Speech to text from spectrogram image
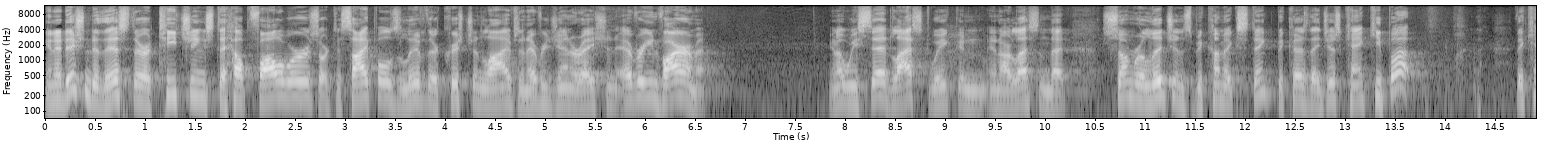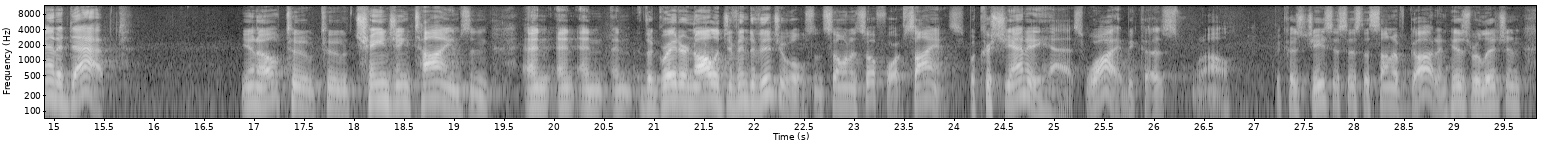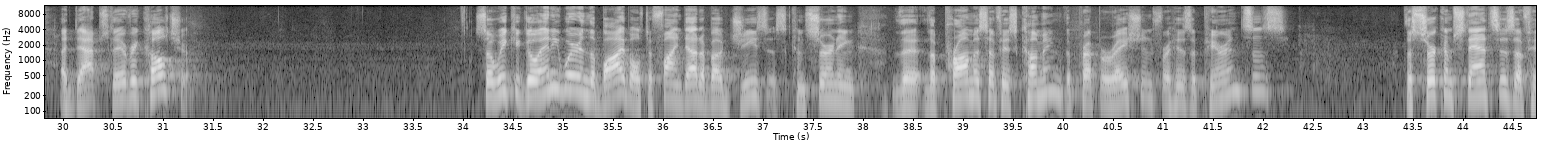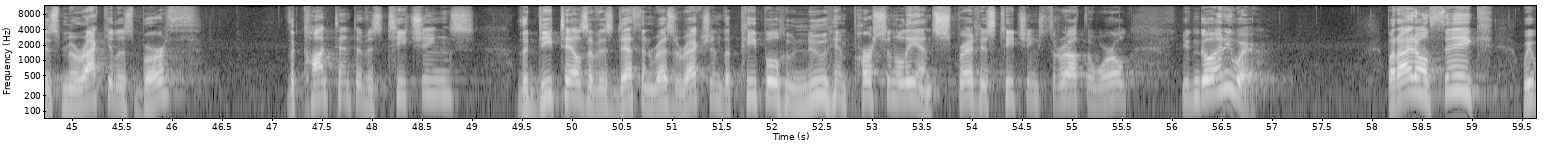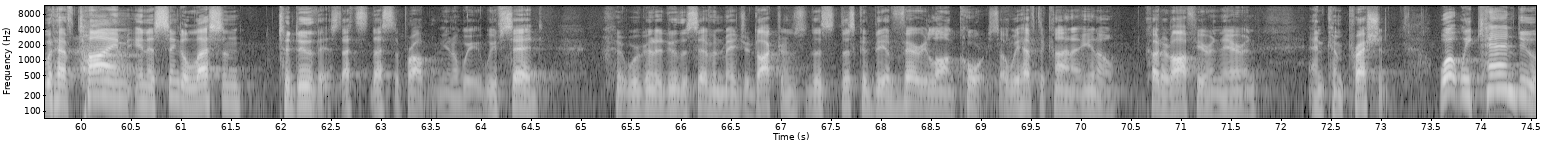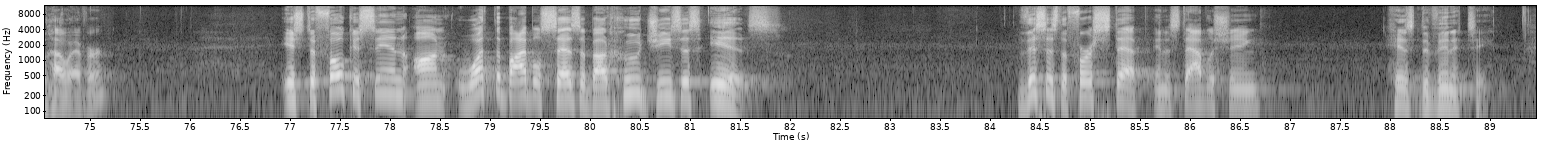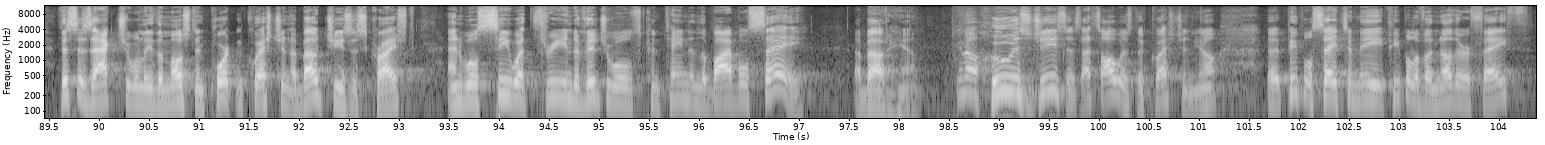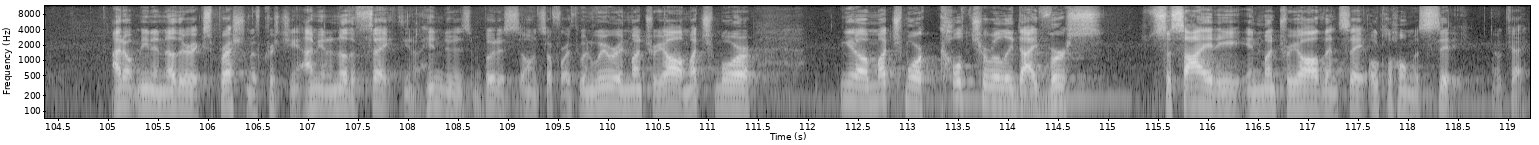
In addition to this, there are teachings to help followers or disciples live their Christian lives in every generation, every environment. You know, we said last week in, in our lesson that some religions become extinct because they just can't keep up. they can't adapt. you know, to, to changing times and, and, and, and, and the greater knowledge of individuals and so on and so forth, science. But Christianity has, why? Because, well, because Jesus is the Son of God and His religion adapts to every culture. So we could go anywhere in the Bible to find out about Jesus concerning the, the promise of His coming, the preparation for His appearances, the circumstances of His miraculous birth, the content of His teachings, the details of His death and resurrection, the people who knew Him personally and spread His teachings throughout the world. You can go anywhere. But I don't think we would have time in a single lesson to do this. That's, that's the problem. You know, we, we've said we're going to do the seven major doctrines. This, this could be a very long course. So we have to kind of you know, cut it off here and there and, and compression. What we can do, however, is to focus in on what the Bible says about who Jesus is. This is the first step in establishing His divinity. This is actually the most important question about Jesus Christ and we'll see what three individuals contained in the Bible say about Him. You know, who is Jesus? That's always the question. You know? Uh, people say to me, people of another faith, I don't mean another expression of Christianity, I mean another faith, you know, Hinduism, Buddhists, so on and so forth. When we were in Montreal, much more, you know, much more culturally diverse society in Montreal than say Oklahoma City, okay?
